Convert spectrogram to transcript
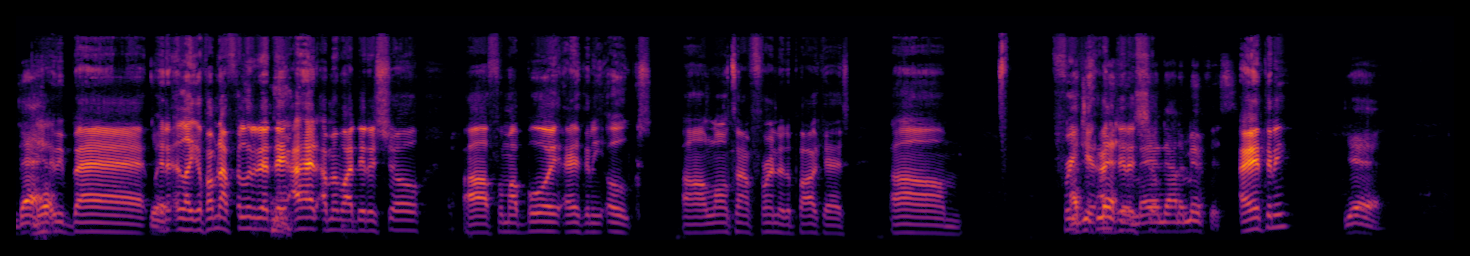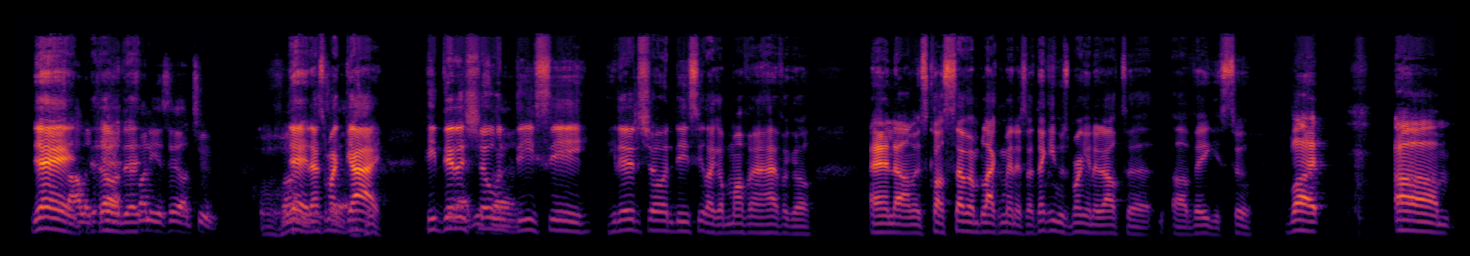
That Yeah. It'd be bad. Yeah. And, like if I'm not feeling it that day, I had I remember I did a show uh for my boy Anthony Oaks, uh, longtime friend of the podcast. Um freaking I just met did a him, man, show. down in Memphis. Anthony? Yeah, Yeah. solid oh, that- funny as hell too. Mhm. funny yeah, that's my hell. guy. He did Yeah, a show uh, in DC. He did a show in DC like a month and a half ago, and um, it's called Seven Black Minutes. I think he was bringing it out to uh, Vegas too. But um,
